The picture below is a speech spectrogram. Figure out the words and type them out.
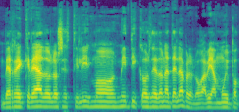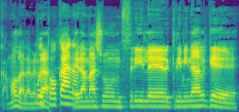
ver recreados los estilismos míticos de Donatella, pero luego había muy poca moda, la Muy verdad. poca, ¿no? Era más un thriller criminal que...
